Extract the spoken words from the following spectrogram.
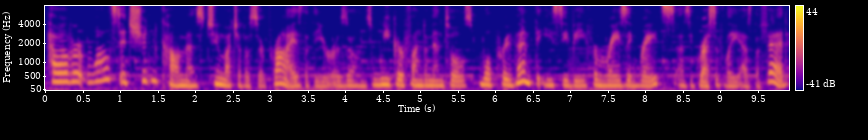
However, whilst it shouldn't come as too much of a surprise that the Eurozone's weaker fundamentals will prevent the ECB from raising rates as aggressively as the Fed,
